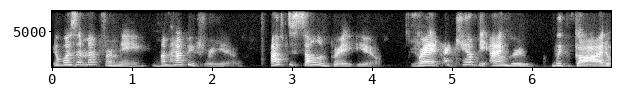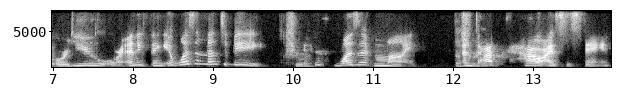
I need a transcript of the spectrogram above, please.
it wasn't meant for me. Mm-hmm. I'm happy for you. I have to celebrate you. Yeah. Right? I can't be angry with God or you or anything. It wasn't meant to be. Sure. It wasn't mine. That's and right. that's how I sustain.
